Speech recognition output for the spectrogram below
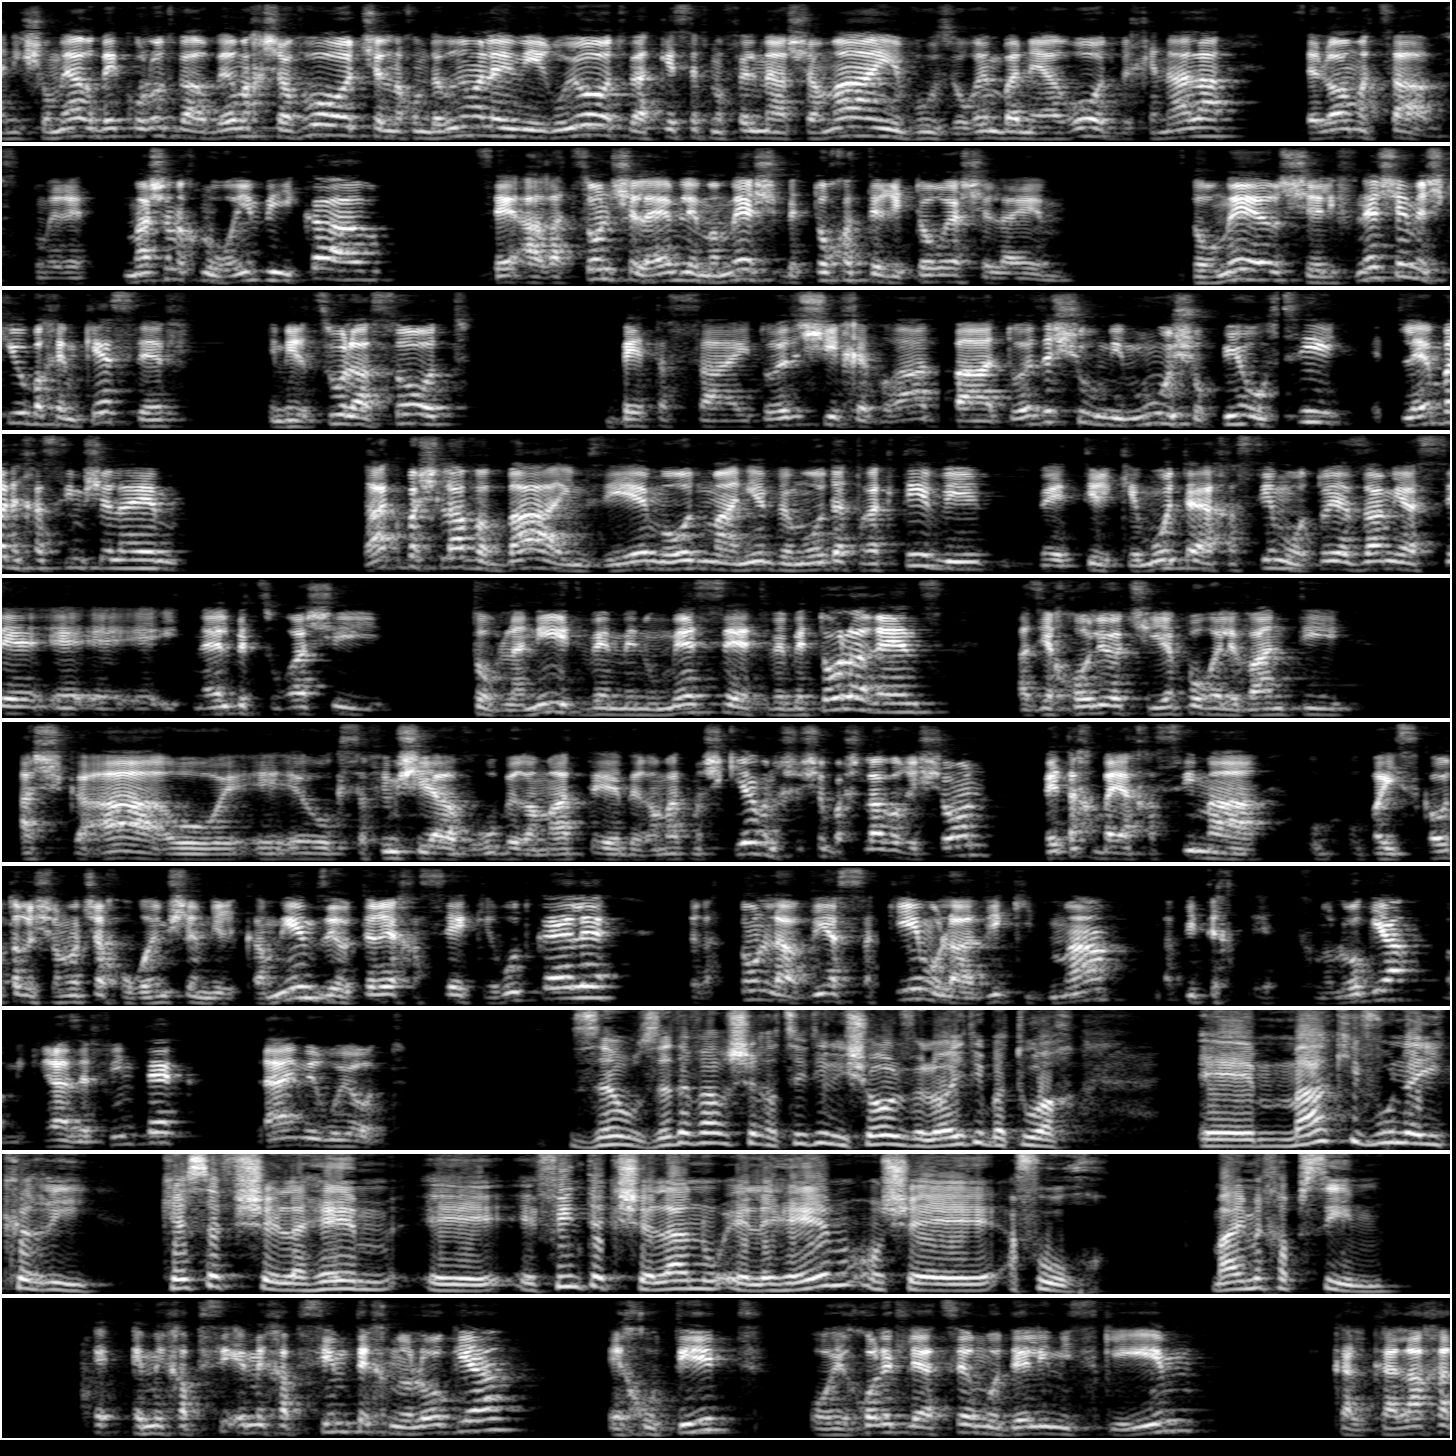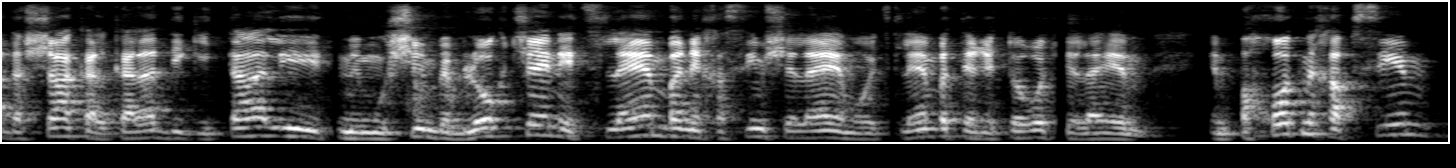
אני שומע הרבה קולות והרבה מחשבות שאנחנו מדברים על האמירויות והכסף נופל מהשמיים והוא זורם בנהרות וכן הלאה, זה לא המצב, זאת אומרת, מה שאנחנו רואים בעיקר זה הרצון שלהם לממש בתוך הטריטוריה שלהם. זה אומר שלפני שהם ישקיעו בכם כסף, הם ירצו לעשות beta site או איזושהי חברת בת או איזשהו מימוש או POC אצלם בנכסים שלהם. רק בשלב הבא, אם זה יהיה מאוד מעניין ומאוד אטרקטיבי ותרקמו את היחסים או אותו יזם יעשה, אה, אה, אה, יתנהל בצורה שהיא סובלנית ומנומסת ובטולרנס, אז יכול להיות שיהיה פה רלוונטי השקעה או, או כספים שיעברו ברמת, ברמת משקיע, ואני חושב שבשלב הראשון, בטח ביחסים ה, או, או בעסקאות הראשונות שאנחנו רואים שהם נרקמים, זה יותר יחסי היכרות כאלה, ורצון להביא עסקים או להביא קדמה, להביא טכנולוגיה, במקרה הזה פינטק, לאמירויות. זהו, זה דבר שרציתי לשאול ולא הייתי בטוח. אה, מה הכיוון העיקרי? כסף שלהם, אה, פינטק שלנו אליהם או שהפוך? מה הם מחפשים? הם מחפשים, הם מחפשים טכנולוגיה איכותית או יכולת לייצר מודלים עסקיים כלכלה חדשה, כלכלה דיגיטלית, מימושים בבלוקצ'יין, אצלהם בנכסים שלהם או אצלהם בטריטוריות שלהם. הם פחות מחפשים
